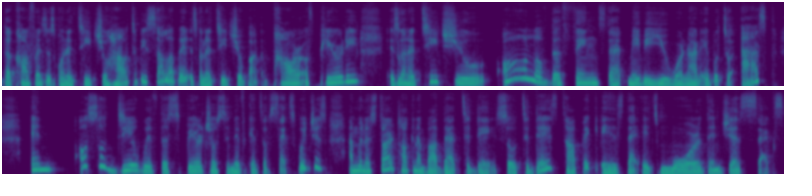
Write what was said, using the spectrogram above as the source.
The conference is going to teach you how to be celibate. It's going to teach you about the power of purity. It's going to teach you all of the things that maybe you were not able to ask. And also deal with the spiritual significance of sex, which is, I'm going to start talking about that today. So today's topic is that it's more than just sex.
